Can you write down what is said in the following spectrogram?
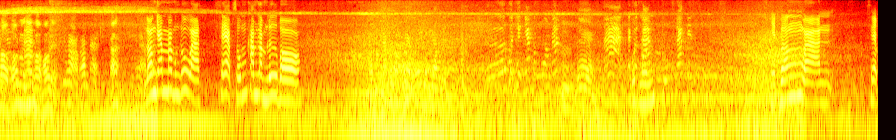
ข้าวเผาเลยนะข้าวเผาเนี่ยสิบห้าพันอะฮะลองยำมาบังดูว่าแซ่บสมคำลำลือบอเอามากันแล้วก็แค่ไว้ลงยำเนี่ยเออคนเห็นยังมังม่วงนะอืมแม่นน่าแต่คนทำดักเป็นเห็ดเบิ้งหวานแซ่บ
